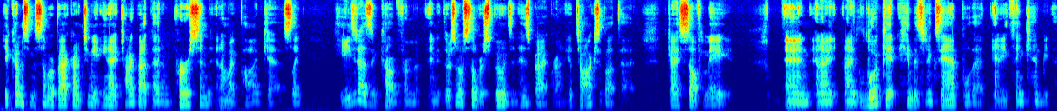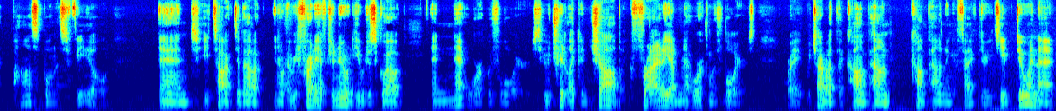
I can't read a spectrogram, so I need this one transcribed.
he comes from a similar background to me. And he and I talk about that in person and on my podcast. Like he doesn't come from, and there's no silver spoons in his background. He talks about that. The guy's self-made, and and I and I look at him as an example that anything can be possible in this field. And he talked about, you know, every Friday afternoon he would just go out and network with lawyers. He would treat it like a job. Like Friday, I'm networking with lawyers, right? We talk about the compound compounding effect there. You keep doing that,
